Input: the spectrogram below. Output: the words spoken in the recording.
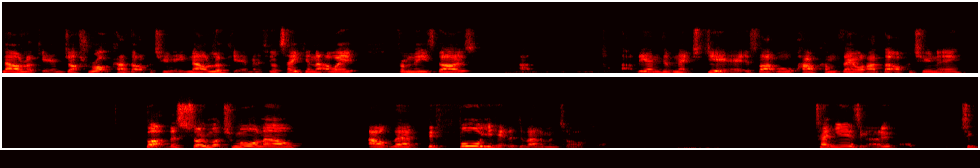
Now look at him. Josh Rock had the opportunity. Now look at him. And if you're taking that away from these guys at, at the end of next year, it's like, well, how comes they all had that opportunity? But there's so much more now out there before you hit the development tour. 10 years ago, to,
